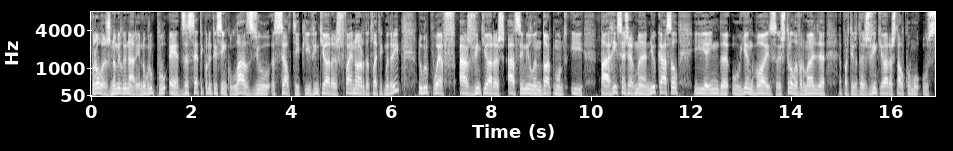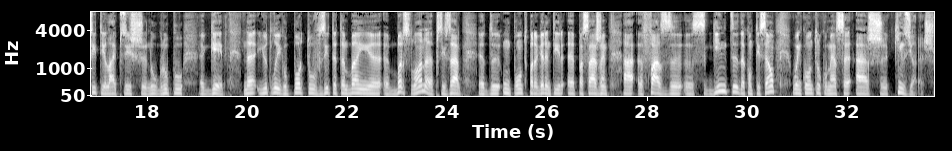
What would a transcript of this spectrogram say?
Para hoje, na Milionária, no grupo E, 17h45, Lazio Celtic e 20 horas Feyenoord Atlético Madrid. No grupo F, às 20 horas, AC Milan Dortmund e Paris Saint-Germain Newcastle. E ainda o Young Boys Estrela Vermelha, a partir das 20 horas, tal como o City Leipzig no grupo G. Na Youth League, o Porto visita também eh, Barcelona, a precisar eh, de um ponto para garantir a passagem à fase eh, seguinte da competição. O encontro começa às 15 horas.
